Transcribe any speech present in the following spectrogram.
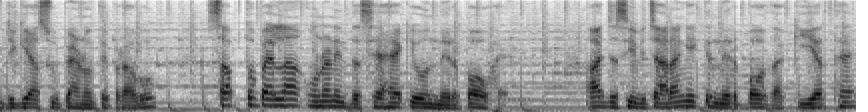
ਜਿਗਿਆਸੂ ਭੈਣੋ ਤੇ ਭਰਾਵੋ, ਸਭ ਤੋਂ ਪਹਿਲਾਂ ਉਹਨਾਂ ਨੇ ਦੱਸਿਆ ਹੈ ਕਿ ਉਹ ਨਿਰਭਉ ਹੈ। ਅੱਜ ਅਸੀਂ ਵਿਚਾਰਾਂਗੇ ਕਿ ਨਿਰਭਉ ਦਾ ਕੀ ਅਰਥ ਹੈ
